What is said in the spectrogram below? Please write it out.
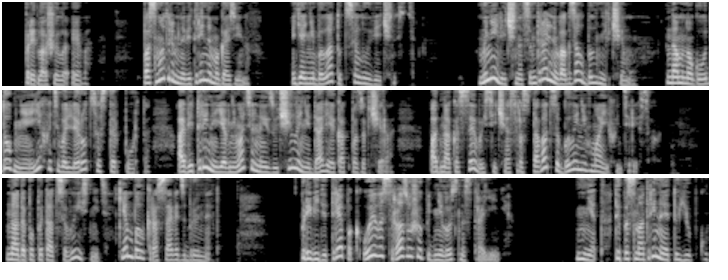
— предложила Эва. «Посмотрим на витрины магазинов. Я не была тут целую вечность». Мне лично центральный вокзал был ни к чему. Намного удобнее ехать в Аллерот с Эстерпорта, а витрины я внимательно изучила не далее, как позавчера. Однако с Эвой сейчас расставаться было не в моих интересах. Надо попытаться выяснить, кем был красавец-брюнет. При виде тряпок у Эвы сразу же поднялось настроение. «Нет, ты посмотри на эту юбку.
